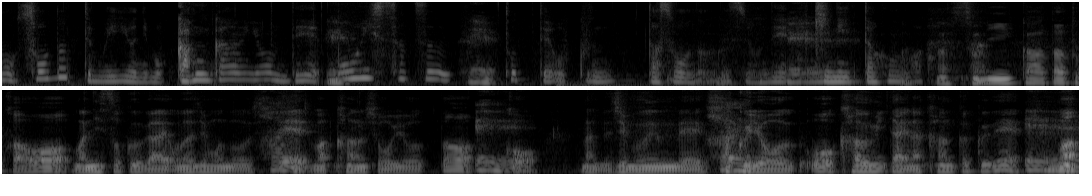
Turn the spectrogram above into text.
もうそうなってもいいようにもうガンガン読んで、ええ。もう一冊ええ。取っておくんだそうなんですよね、ええ。気に入った本は。スニーカーとかを、まあ、二足買い同じものをして、はい。まあ、鑑賞用と、ええ。こうなんで自分で履く用を買うみたいな感覚で、ええ。まあ、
